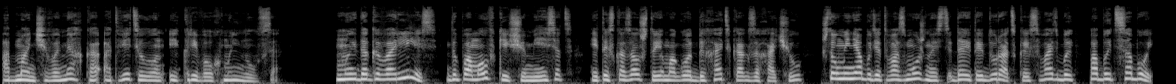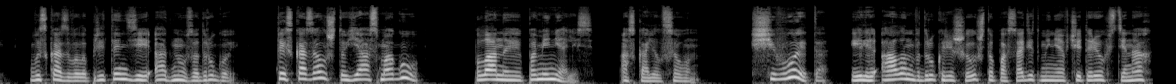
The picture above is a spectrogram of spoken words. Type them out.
Обманчиво мягко ответил он и криво ухмыльнулся. «Мы договорились, до помолвки еще месяц, и ты сказал, что я могу отдыхать, как захочу, что у меня будет возможность до этой дурацкой свадьбы побыть собой», высказывала претензии одну за другой. «Ты сказал, что я смогу». Планы поменялись оскалился он. «С чего это? Или Алан вдруг решил, что посадит меня в четырех стенах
